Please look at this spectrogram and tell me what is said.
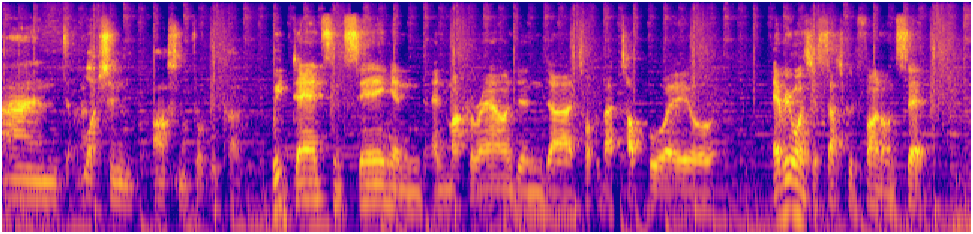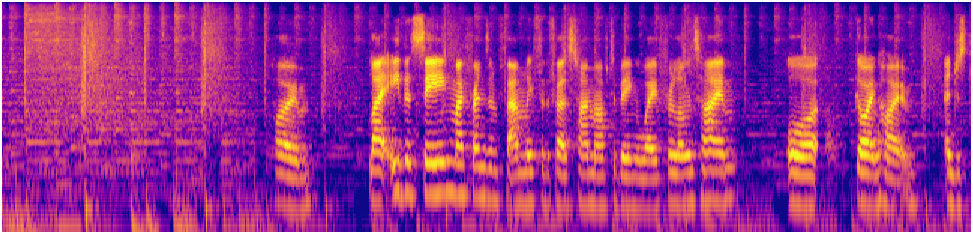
and watching Arsenal Football Club. we dance and sing and, and muck around and uh, talk about Top Boy or everyone's just such good fun on set. Home. Like either seeing my friends and family for the first time after being away for a long time or going home and just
